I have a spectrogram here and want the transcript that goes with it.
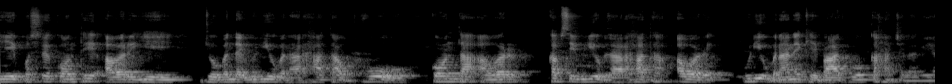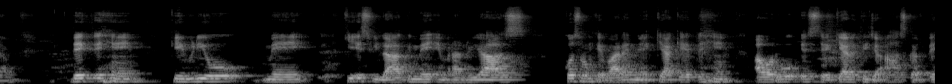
ये कुसरे कौन थे और ये जो बंदा वीडियो बना रहा था वो कौन था और कब से वीडियो बना रहा था और वीडियो बनाने के बाद वो कहाँ चला गया? देखते हैं कि वीडियो में, कि इस विलाक में इमरान रियाज कुसरों के बारे में क्या कहते हैं और वो इससे क्या नतीजा हास करते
